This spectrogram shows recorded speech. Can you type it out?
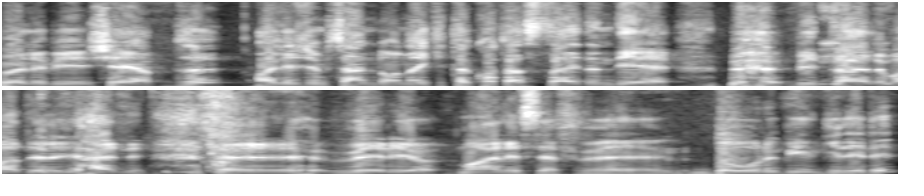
böyle bir şey yaptı. Ali'cim sen de ona iki takot atsaydın diye bir talimat yani e, veriyor. Maalesef e, doğru bilgileri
